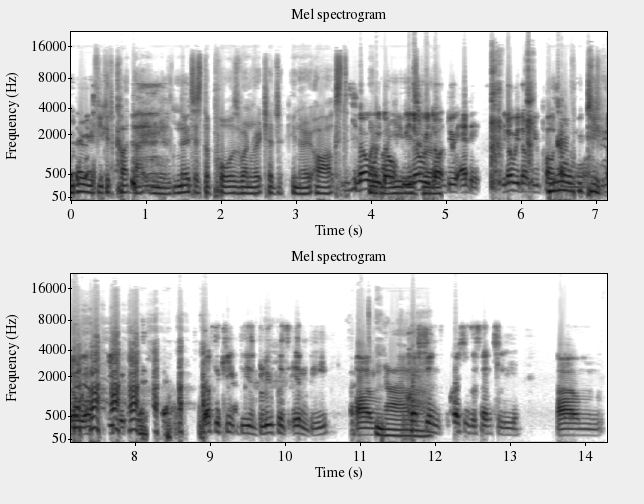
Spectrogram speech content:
Maybe if you could cut that, you know, notice the pause when Richard, you know, asked. you know we don't, you, know we don't do edits. You know we don't do post No, we do. You know we have to keep we have to keep these bloopers in. B. Um, Nah. question questions essentially, um,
